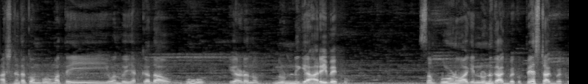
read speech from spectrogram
ಅರ್ಶಿನದ ಕೊಂಬು ಮತ್ತು ಈ ಒಂದು ಎಕ್ಕದ ಹೂವು ಎರಡನ್ನು ನುಣ್ಣಿಗೆ ಹರಿಬೇಕು. ಸಂಪೂರ್ಣವಾಗಿ ನುಣ್ಣಗಾಗಬೇಕು ಪೇಸ್ಟ್ ಆಗಬೇಕು.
